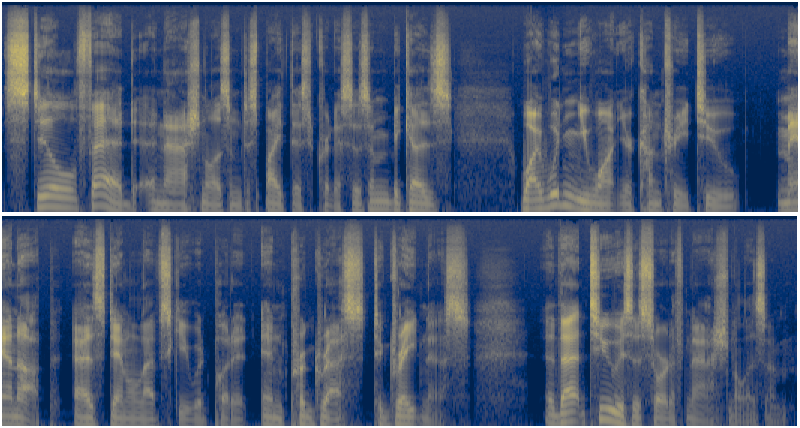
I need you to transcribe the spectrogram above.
still fed a nationalism despite this criticism, because why wouldn't you want your country to man up, as Danilevsky would put it, and progress to greatness? That too is a sort of nationalism.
